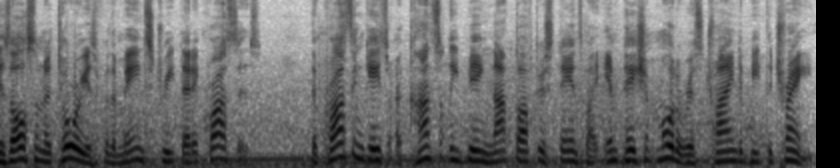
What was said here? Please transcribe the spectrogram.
is also notorious for the main street that it crosses. The crossing gates are constantly being knocked off their stands by impatient motorists trying to beat the train.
